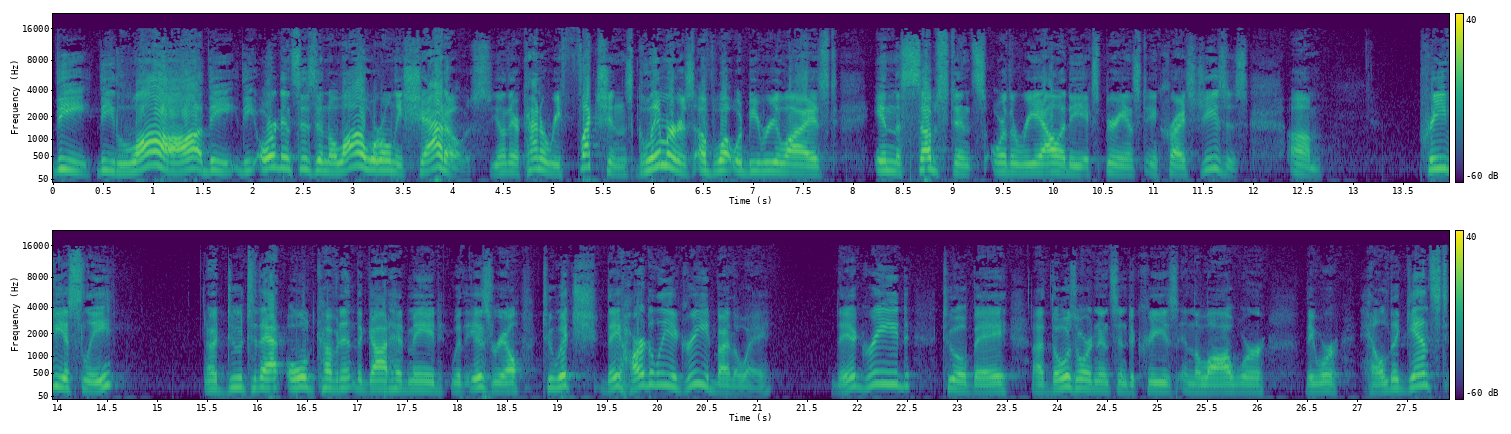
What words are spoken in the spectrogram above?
the, the law, the, the ordinances in the law were only shadows. You know, they're kind of reflections, glimmers of what would be realized in the substance or the reality experienced in Christ Jesus. Um, previously, uh, due to that old covenant that God had made with Israel, to which they heartily agreed, by the way, they agreed to obey. Uh, those ordinances and decrees in the law were they were held against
